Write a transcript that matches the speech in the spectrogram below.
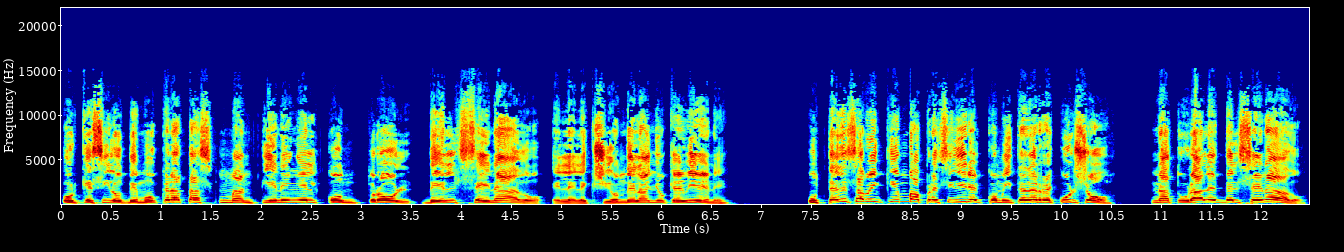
Porque si los demócratas mantienen el control del Senado en la elección del año que viene, ¿ustedes saben quién va a presidir el Comité de Recursos Naturales del Senado?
